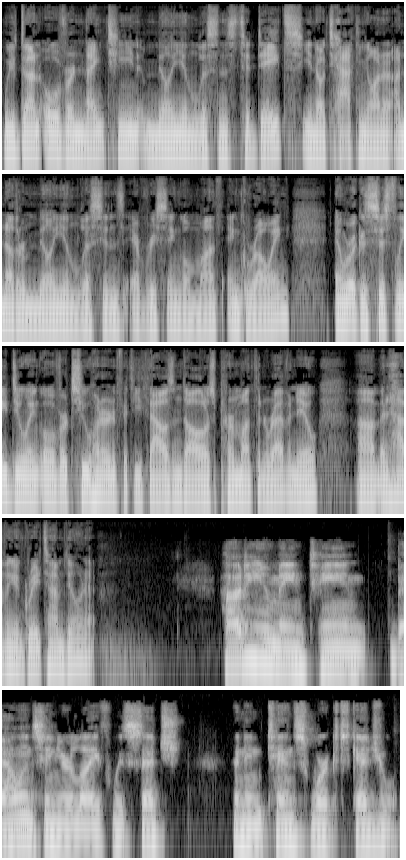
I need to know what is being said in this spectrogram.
We've done over 19 million listens to date, you know, tacking on another million listens every single month and growing. And we're consistently doing over $250,000 per month in revenue um, and having a great time doing it. How do you maintain balance in your life with such an intense work schedule?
